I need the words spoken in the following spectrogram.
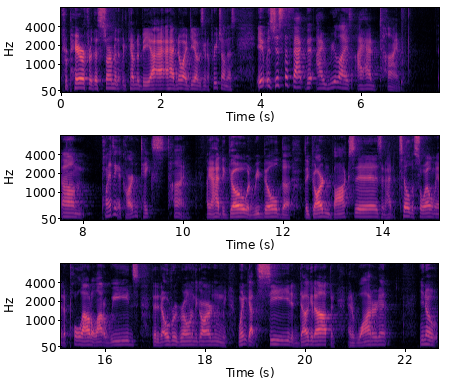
prepare for this sermon that would come to be. I, I had no idea I was going to preach on this. It was just the fact that I realized I had time. Um, planting a garden takes time. Like I had to go and rebuild the, the garden boxes and I had to till the soil and we had to pull out a lot of weeds that had overgrown in the garden. And we went and got the seed and dug it up and, and watered it. You know,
